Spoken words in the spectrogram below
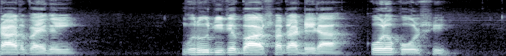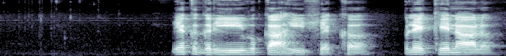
ਰਾਤ ਪੈ ਗਈ। ਗੁਰੂ ਜੀ ਤੇ ਬਾਦਸ਼ਾਹ ਦਾ ਡੇਰਾ ਕੋਲੋਂ ਕੋਲ ਸੀ। ਇੱਕ ਗਰੀਬ ਘਾਹੀ ਸਿੱਖ ਭਲੇਖੇ ਨਾਲ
